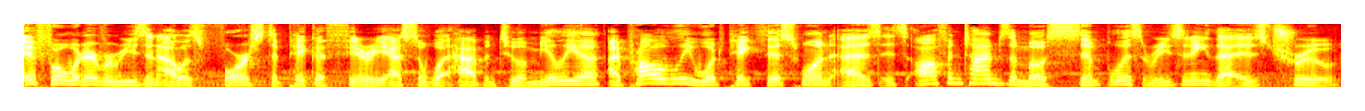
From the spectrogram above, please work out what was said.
If for whatever reason I was forced to pick a theory as to what happened to Amelia, I probably would pick this one as it's oftentimes the most simplest reasoning that is true.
